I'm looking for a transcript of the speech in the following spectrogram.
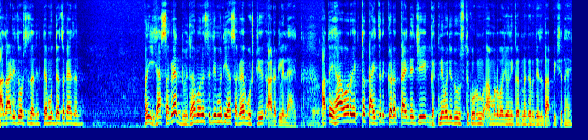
आज अडीच वर्ष झाले त्या मुद्द्याचं काय झालं? आणि ह्या सगळ्या द्विधा मनस्थितीमध्ये ह्या सगळ्या गोष्टी अडकलेल्या आहेत. आता ह्यावर एकतर काहीतरी कडक कायद्याची घटनेमध्ये दुरुस्ती करून अंमलबजावणी करणं गरजेचं तर अपेक्षित आहे.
